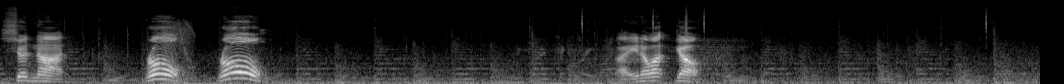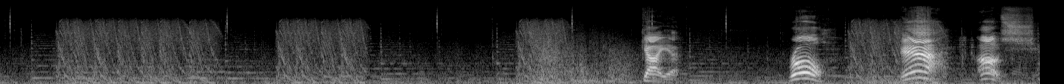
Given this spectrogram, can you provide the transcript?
Should not. Roll! Roll! Alright, you know what? Go. Got ya. Roll! Yeah! Oh, shit.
